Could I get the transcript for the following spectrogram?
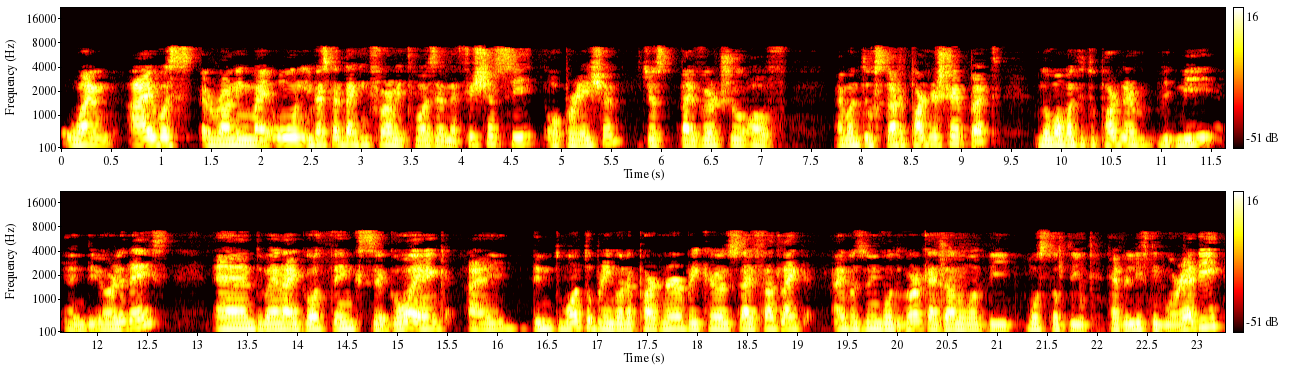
When I was running my own investment banking firm, it was an efficiency operation just by virtue of I wanted to start a partnership, but no one wanted to partner with me in the early days. And when I got things uh, going, I didn't want to bring on a partner because I felt like I was doing all the work. I'd done all the most of the heavy lifting already,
